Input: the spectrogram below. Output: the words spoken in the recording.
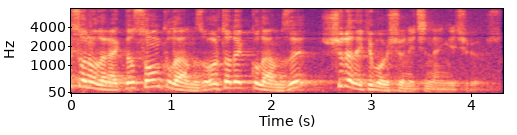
En son olarak da son kulağımızı, ortadaki kulağımızı şuradaki boşluğun içinden geçiriyoruz.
